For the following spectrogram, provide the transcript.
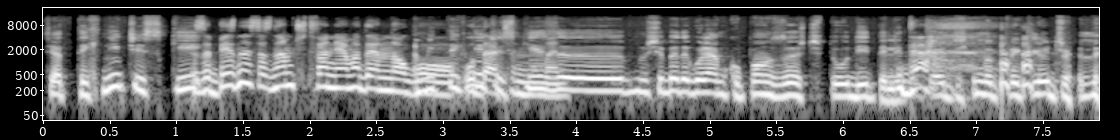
Сега технически... За бизнеса знам, че това няма да е много ами, технически за... ще бъде голям купон за счетоводителите, да. ще има приключване.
